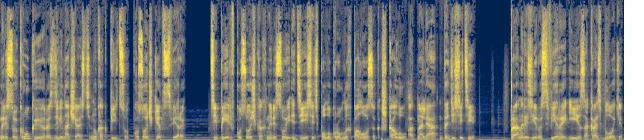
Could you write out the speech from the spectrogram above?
Нарисуй круг и раздели на части, ну как пиццу. Кусочки – это сферы. Теперь в кусочках нарисуй 10 полукруглых полосок, шкалу от 0 до 10. Проанализируй сферы и закрась блоки.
